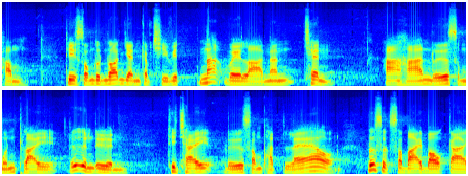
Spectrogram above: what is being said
ธรรม ที่สมดุลร้อนเย็นกับชีวิต ณเวลานั้น เช่น อาหารหรือสมุนไพรหรืออื่นๆ ที่ใช้หรือสัมผัสแล้ว รู้สึกสบายเบากาย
